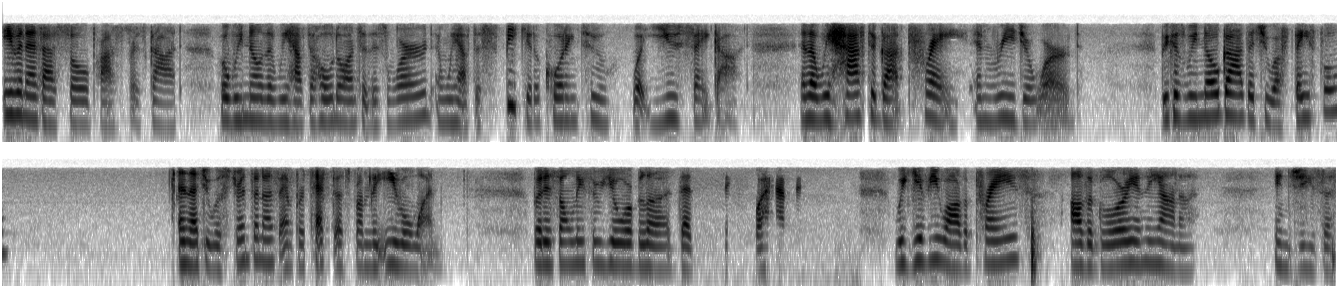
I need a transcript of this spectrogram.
even as our soul prospers, God. But we know that we have to hold on to this word and we have to speak it according to what you say, God. And that we have to, God, pray and read your word. Because we know, God, that you are faithful and that you will strengthen us and protect us from the evil one. But it's only through your blood that will happen. We give you all the praise, all the glory, and the honor in Jesus'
